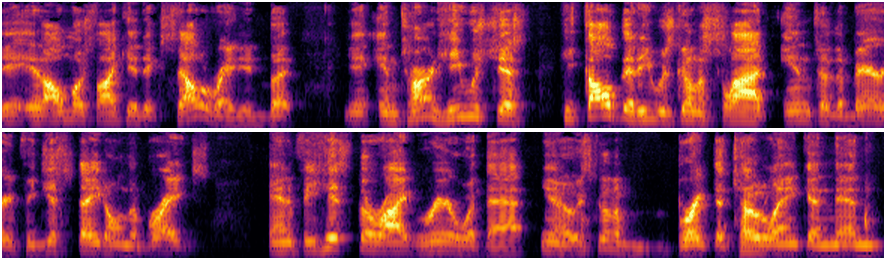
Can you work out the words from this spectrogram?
it, it almost like it accelerated but in turn he was just he thought that he was going to slide into the barrier if he just stayed on the brakes. And if he hits the right rear with that, you know, it's going to break the toe link and then,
